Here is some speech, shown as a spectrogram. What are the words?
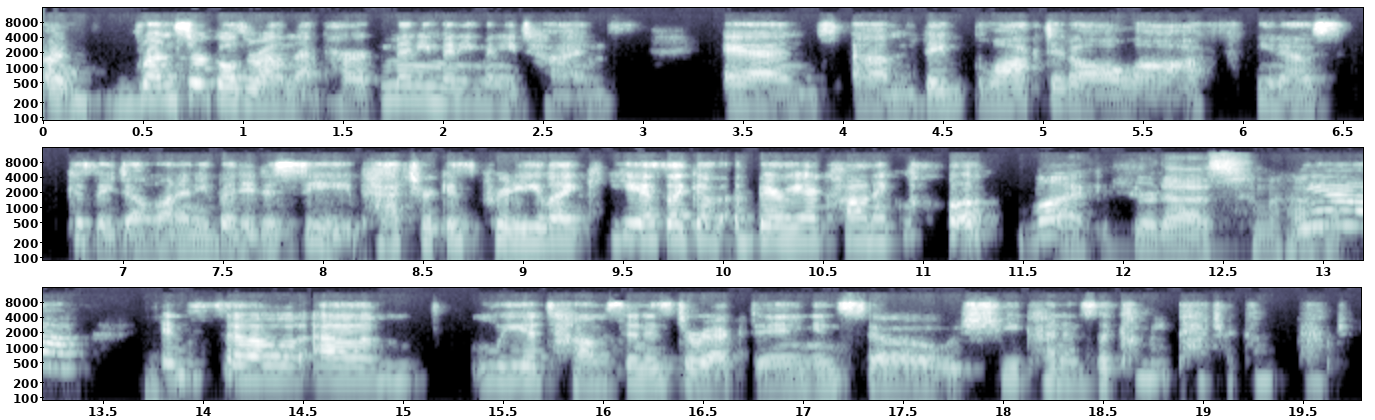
I've run circles around that park many, many, many times. And um, they blocked it all off, you know, because they don't want anybody to see. Patrick is pretty like he has like a, a very iconic look. He sure does. yeah. And so um, Lea Thompson is directing, and so she kind of is like, "Come meet Patrick, come meet Patrick."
